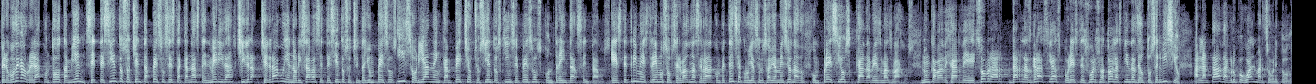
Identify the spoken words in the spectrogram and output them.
Pero Bodega Horrera con todo también, 780 pesos esta canasta en Mérida, Chedragui en Orizaba 781 pesos y Soriana en Campeche 815 pesos con 30 centavos. Este trimestre hemos observado una cerrada competencia, como ya se los había mencionado, con precios cada vez más bajos. Nunca va a dejar de sobrar dar las gracias por este esfuerzo a todas las tiendas de autoservicio, a la a Grupo Walmart sobre todo,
